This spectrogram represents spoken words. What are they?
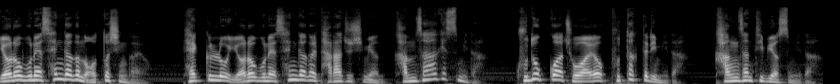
여러분의 생각은 어떠신가요? 댓글로 여러분의 생각을 달아주시면 감사하겠습니다. 구독과 좋아요 부탁드립니다. 강산TV였습니다.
